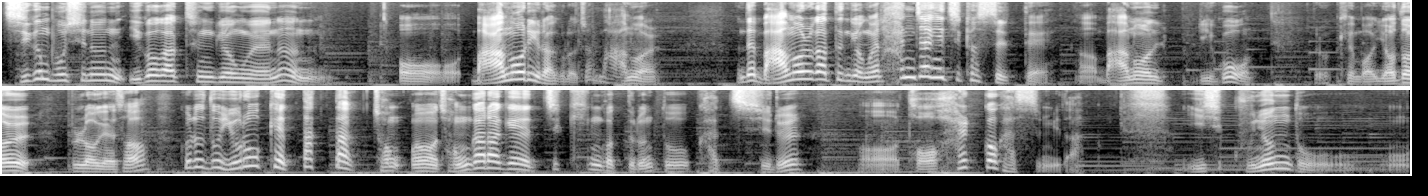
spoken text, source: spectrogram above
지금 보시는 이거 같은 경우에는 어, 만월이라 그러죠. 만월. 근데 만월 같은 경우에는 한 장에 찍혔을 때 어, 만월이고 이렇게 뭐 여덟 블럭에서 그래도 이렇게 딱딱 정, 어, 정갈하게 찍힌 것들은 또 가치를 어, 더 할 것 같습니다. 29년도, 어,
